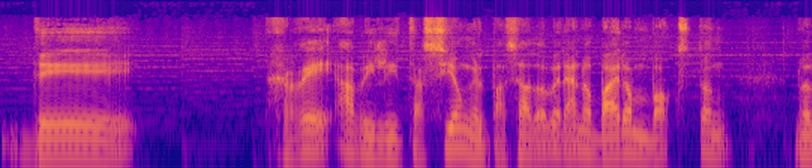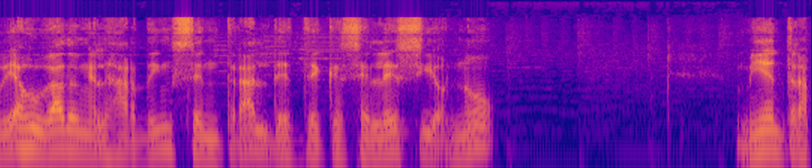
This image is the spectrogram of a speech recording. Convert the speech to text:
de rehabilitación el pasado verano, Byron Buxton no había jugado en el jardín central desde que se lesionó, mientras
